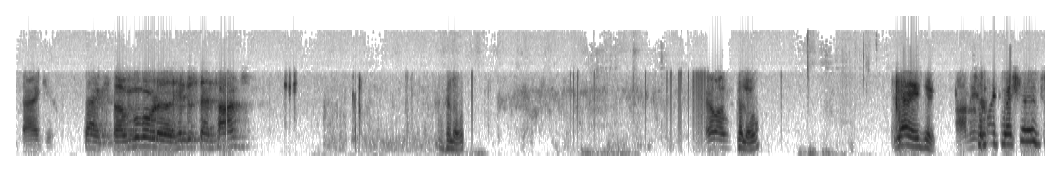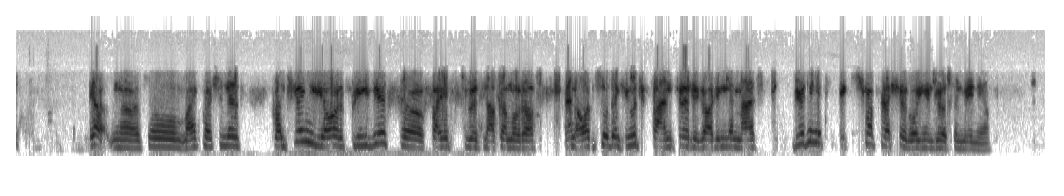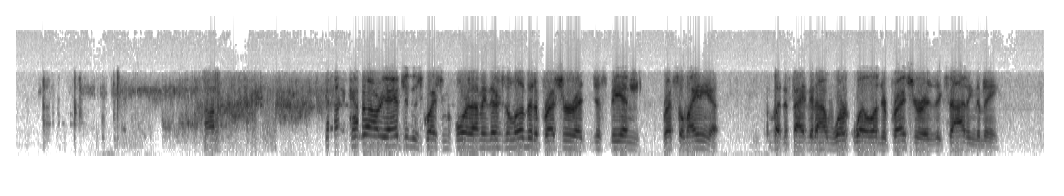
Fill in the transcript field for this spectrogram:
Thank you. Thanks. Uh, we move over to Hindustan Times. Hello. Hello. Hello. Yeah, AJ. I'm here. So my question is, yeah. No, so my question is, considering your previous uh, fights with Nakamura and also the huge fanfare regarding the match, do you think it's extra pressure going into WrestleMania? Um, kind of already answered this question before. I mean, there's a little bit of pressure at just being WrestleMania, but the fact that I work well under pressure is exciting to me.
